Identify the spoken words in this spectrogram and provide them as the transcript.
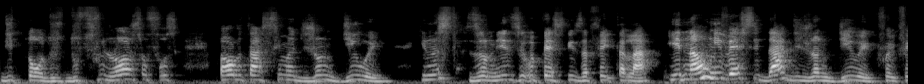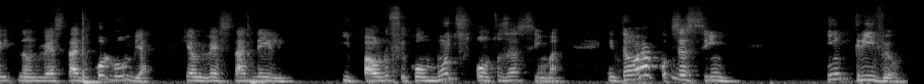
de todos, dos filósofos, Paulo está acima de John Dewey, que nos Estados Unidos uma pesquisa feita lá. E na Universidade de John Dewey, que foi feita na Universidade de Colômbia, que é a universidade dele. E Paulo ficou muitos pontos acima. Então, é uma coisa assim, incrível.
